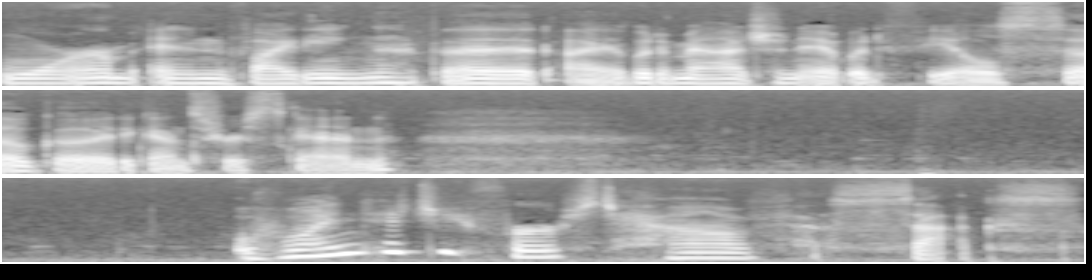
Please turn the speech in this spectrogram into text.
warm and inviting that I would imagine it would feel so good against your skin. When did you first have sex?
